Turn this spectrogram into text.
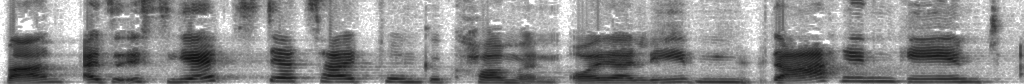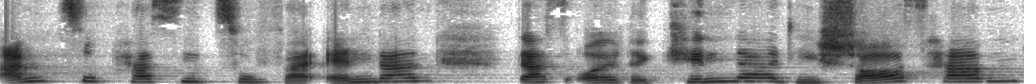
Wann, also ist jetzt der Zeitpunkt gekommen, euer Leben dahingehend anzupassen, zu verändern, dass eure Kinder die Chance haben,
